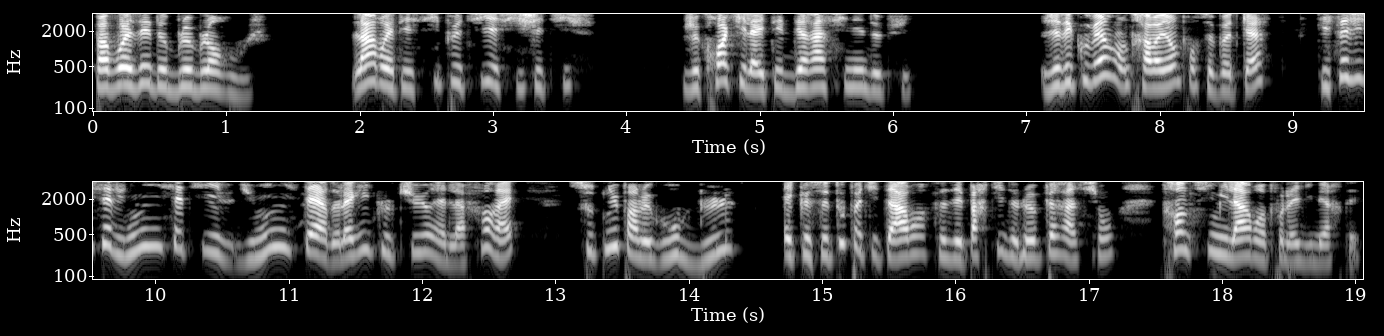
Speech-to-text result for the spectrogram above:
pavoisée de bleu blanc rouge. L'arbre était si petit et si chétif. Je crois qu'il a été déraciné depuis. J'ai découvert en travaillant pour ce podcast qu'il s'agissait d'une initiative du ministère de l'Agriculture et de la Forêt, soutenue par le groupe Bulle, et que ce tout petit arbre faisait partie de l'opération 36 000 arbres pour la liberté.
